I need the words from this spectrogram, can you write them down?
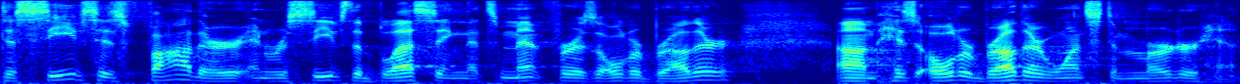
deceives his father and receives the blessing that's meant for his older brother, um, his older brother wants to murder him.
